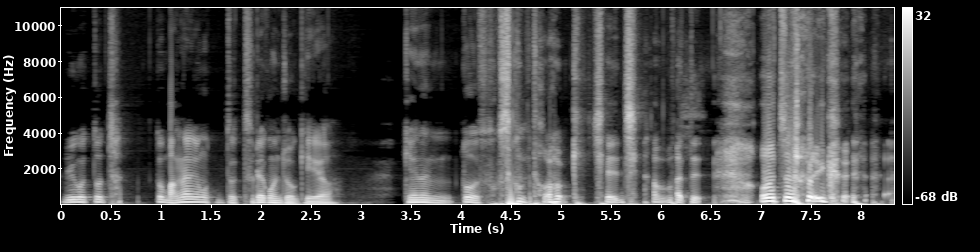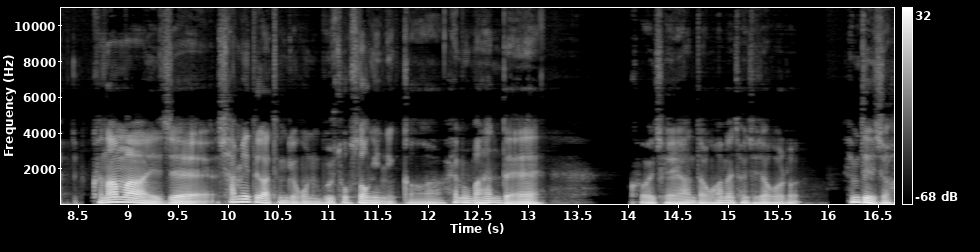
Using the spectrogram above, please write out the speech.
그리고 또또 망나뇽은 또 드래곤족이에요. 걔는 또 속성 더럽게 젠지 안 받을 어쩌라는 거야. 그나마 이제 샤미드 같은 경우는 물 속성이니까 해볼만 한데 그걸 제외한다고 하면 전체적으로 힘들죠.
